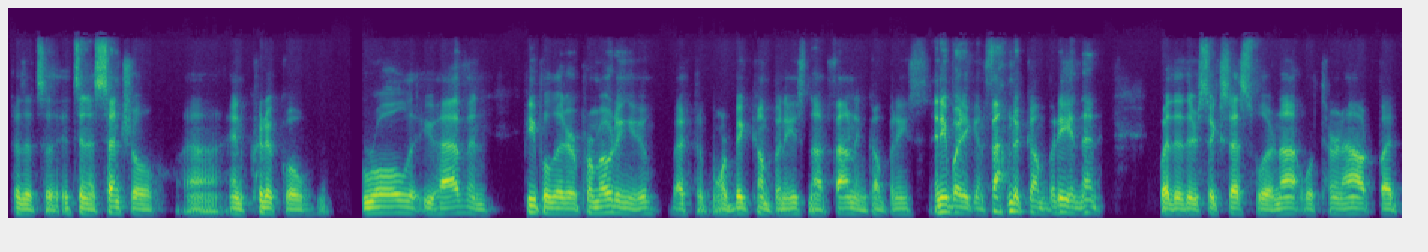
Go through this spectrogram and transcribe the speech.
because it's a it's an essential uh, and critical role that you have, and people that are promoting you back to more big companies, not founding companies. Anybody can found a company, and then whether they're successful or not will turn out, but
